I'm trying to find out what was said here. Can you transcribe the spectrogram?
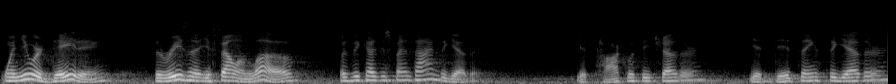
When you were dating, the reason that you fell in love was because you spent time together. You talked with each other. You did things together.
